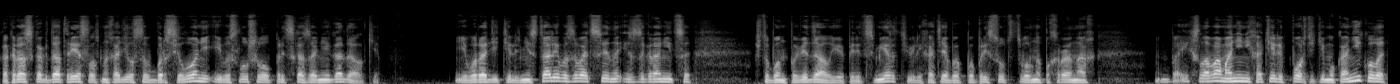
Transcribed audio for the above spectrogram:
как раз когда Треслов находился в Барселоне и выслушивал предсказания гадалки. Его родители не стали вызывать сына из-за границы, чтобы он повидал ее перед смертью или хотя бы поприсутствовал на похоронах. По их словам, они не хотели портить ему каникулы,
